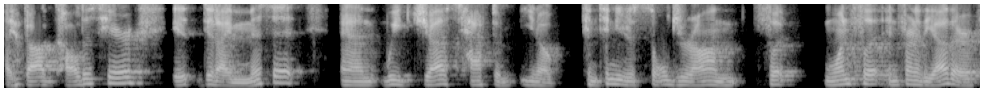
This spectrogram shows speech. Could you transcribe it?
Has. God called us here? It, did I miss it? And we just have to, you know, continue to soldier on foot, one foot in front of the other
